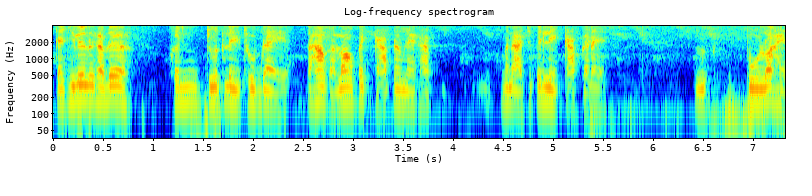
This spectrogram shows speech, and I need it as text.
แต่ที่เรื่องนะครับเด้อเพิ่นจุดเหลขทูบได้แต่เฮาก็ลองไปกลับนำนะครับ มันอาจจะเป็นเหลขกลับก็ได้ปูเราให้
